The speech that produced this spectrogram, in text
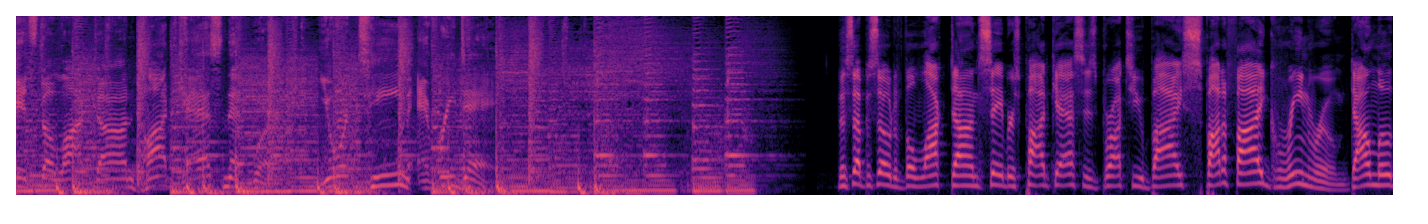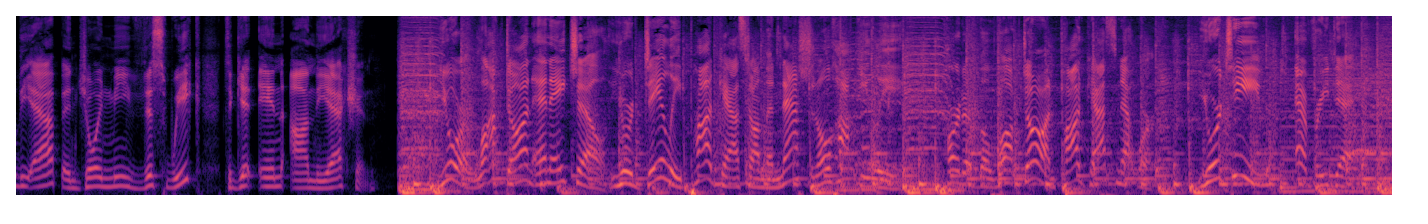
It's the Locked On Podcast Network, your team every day. This episode of the Locked On Sabres podcast is brought to you by Spotify Green Room. Download the app and join me this week to get in on the action. Your Locked On NHL, your daily podcast on the National Hockey League. Part of the Locked On Podcast Network. Your team every day.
